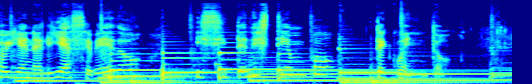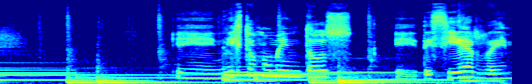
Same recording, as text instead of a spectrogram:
soy Analía Acevedo y si tenés tiempo te cuento. En estos momentos eh, de cierre,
